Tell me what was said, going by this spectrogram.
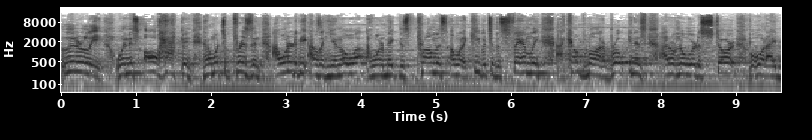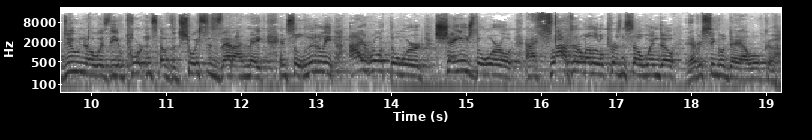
literally, when this all happened and I went to prison, I wanted to be, I was like, you know what? I want to make this promise. I want to keep it to this family. I come from a lot of brokenness. I don't know where to start, but what I do know is the importance of the choices that I make. And so, literally, I wrote the word, change the world, and I slapped it on my little prison cell window. And every single day I woke up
